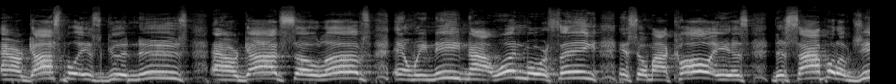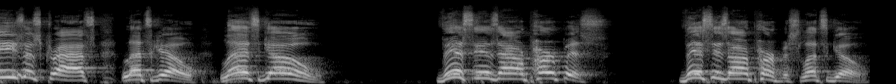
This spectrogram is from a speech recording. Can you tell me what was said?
Our gospel is good news. Our God so loves, and we need not one more thing. And so, my call is disciple of Jesus Christ. Let's go. Let's go. This is our purpose. This is our purpose. Let's go.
